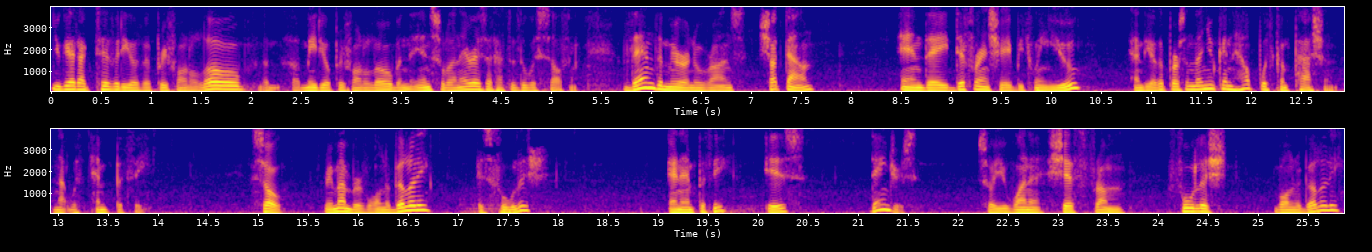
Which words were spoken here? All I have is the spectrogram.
you get activity of the prefrontal lobe, the uh, medial prefrontal lobe, and the insula areas that have to do with selfing. Then the mirror neurons shut down and they differentiate between you and the other person, then you can help with compassion, not with empathy. So remember, vulnerability is foolish and empathy is dangerous. So you want to shift from foolish vulnerability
